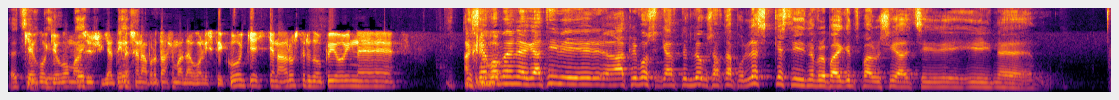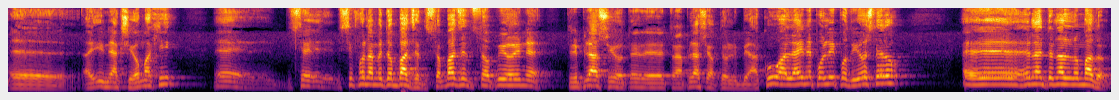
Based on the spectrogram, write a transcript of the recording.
Έτσι, Και εγώ και εγώ μαζί σου, γιατί είναι σε ένα πρωτάθλημα ανταγωνιστικό και έχει και ένα ρόστερ το οποίο είναι Τη ακριβό. σέβομαι, ναι, γιατί ε, ακριβώς για αυτούς τους λόγους αυτά που λες και στην ευρωπαϊκή της παρουσία έτσι, είναι, ε, είναι αξιόμαχη. Ε, σε, σύμφωνα με τον budget της. Το budget της το οποίο είναι τριπλάσιο, τε, τραπλάσιο από το Ολυμπιακού, αλλά είναι πολύ υποδιώστερο ε, έναντι των άλλων ομάδων.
